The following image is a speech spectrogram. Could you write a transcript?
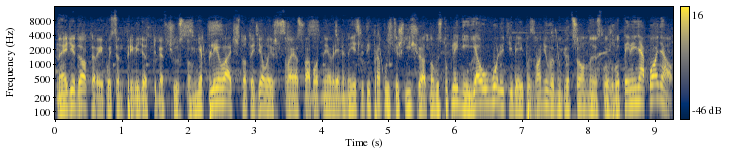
Найди доктора, и пусть он приведет тебя в чувство. Мне плевать, что ты делаешь в свое свободное время, но если ты пропустишь еще одно выступление, я уволю тебя и позвоню в иммиграционную службу. Ты меня понял?»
